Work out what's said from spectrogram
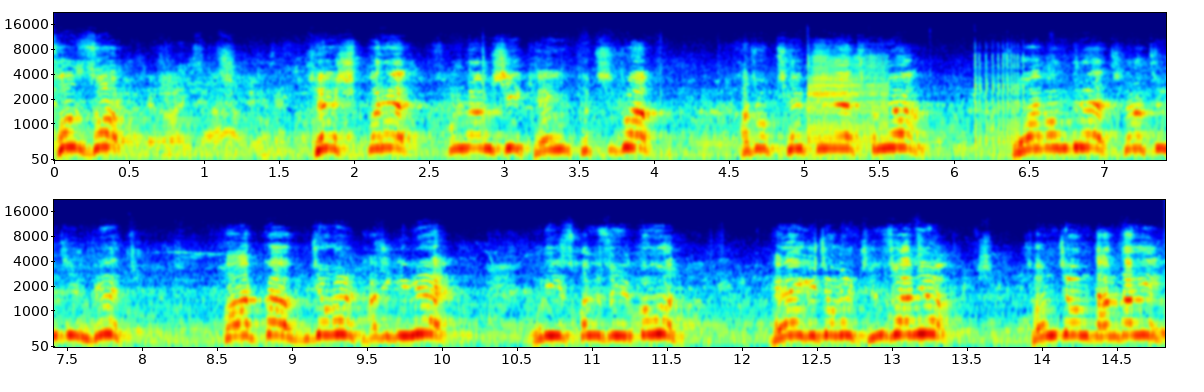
선수 제18회 성남시 개인 택시조합 가족 체육대회에 참여한 조합원들의 체력 증진 및 화합과 우정을 다지기 위해 우리 선수 일동은 대회 규정을 준수하며 정정당당히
